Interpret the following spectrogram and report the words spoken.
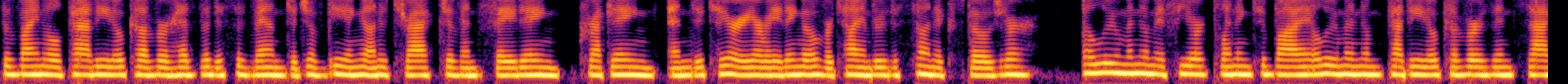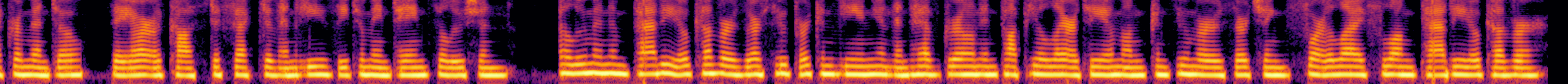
the vinyl patio cover has the disadvantage of being unattractive and fading, cracking, and deteriorating over time due to sun exposure. Aluminum If you're planning to buy aluminum patio covers in Sacramento, they are a cost effective and easy to maintain solution. Aluminum patio covers are super convenient and have grown in popularity among consumers searching for a lifelong patio cover.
